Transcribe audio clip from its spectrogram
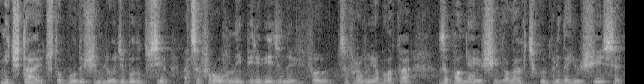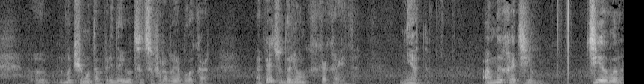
мечтает, что в будущем люди будут все оцифрованы, переведены в цифровые облака, заполняющие галактику и придающиеся, э, ну, чему там придаются цифровые облака. Опять удаленка какая-то? Нет. А мы хотим тело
